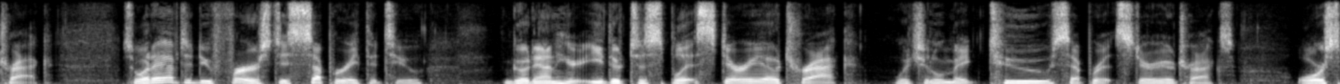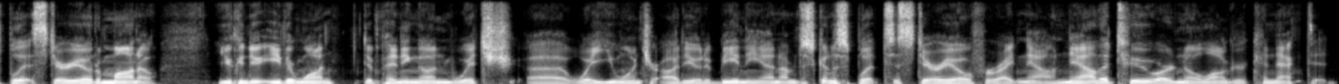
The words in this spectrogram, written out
track. So what I have to do first is separate the two. Go down here either to split stereo track, which it'll make two separate stereo tracks, or split stereo to mono. You can do either one depending on which uh, way you want your audio to be in the end. I'm just going to split to stereo for right now. Now the two are no longer connected.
